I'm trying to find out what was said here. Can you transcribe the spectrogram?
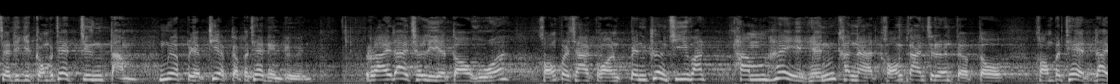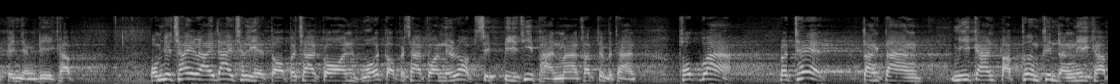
เศรษฐกิจของประเทศจึงต่ำเมื่อเปรียบเทียบกับประเทศอื่น ๆ รายได้เฉลี่ยต่อหัวของประชากรเป็นเครื่องชี้วัดทำให้เห็นขนาดของการเจริญเติบโตของประเทศได้เป็นอย่างดีครับ ผมจะใช้รายได้เฉลี่ยต่อประชากร หัวต่อประชากรในรอบ 10 ปีที่ผ่านมาครับท่านประธาน พบว่าประเทศต่างๆ มีการปรับเพิ่มขึ้นดังนี้ครับ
